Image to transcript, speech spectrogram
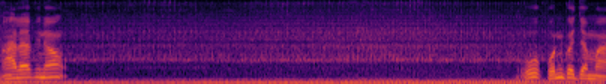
มาแล้วพี่น้อง โอ้ฝนก็จะมา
